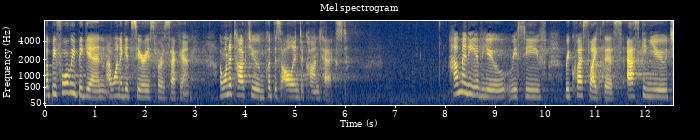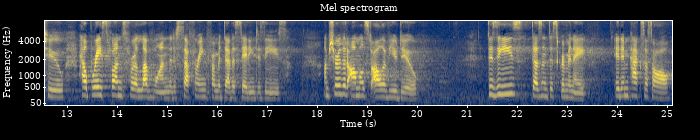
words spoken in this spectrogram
But before we begin, I want to get serious for a second. I want to talk to you and put this all into context. How many of you receive requests like this, asking you to help raise funds for a loved one that is suffering from a devastating disease? I'm sure that almost all of you do. Disease doesn't discriminate. It impacts us all.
